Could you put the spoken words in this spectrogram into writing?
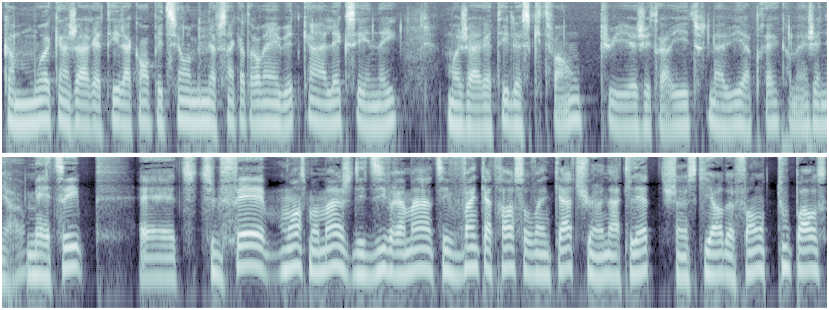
comme moi, quand j'ai arrêté la compétition en 1988, quand Alex est né, moi, j'ai arrêté le ski de fond. Puis j'ai travaillé toute ma vie après comme ingénieur. Mais tu sais, euh, tu, tu, le fais. Moi, en ce moment, je dédie vraiment, tu sais, 24 heures sur 24. Je suis un athlète, je suis un skieur de fond. Tout passe.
